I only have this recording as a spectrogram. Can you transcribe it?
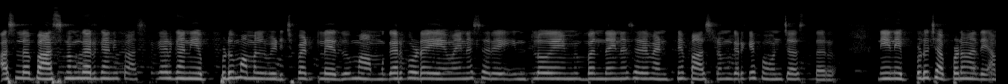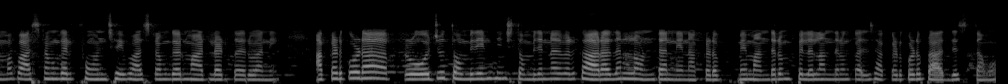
అసలు పాస్టమ్ గారు కానీ పాస్టర్ గారు కానీ ఎప్పుడు మమ్మల్ని విడిచిపెట్టలేదు. మా అమ్మగారు కూడా ఏమైనా సరే ఇంట్లో ఏమి ఇబ్బంది అయినా సరే వెంటనే పాస్టమ్ గారికి ఫోన్ చేస్తారు. నేను ఎప్పుడు చెప్పడం అదే అమ్మ పాస్టమ్ గారికి ఫోన్ చేయి పాస్టమ్ గారు మాట్లాడతారు అని. అక్కడ కూడా రోజు తొమ్మిదింటి నుంచి తొమ్మిదిన్నర వరకు ఆరాధనలో ఉంటాను నేను అక్కడ. మేమందరం పిల్లలందరం కలిసి అక్కడ కూడా ప్రార్థిస్తాము.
